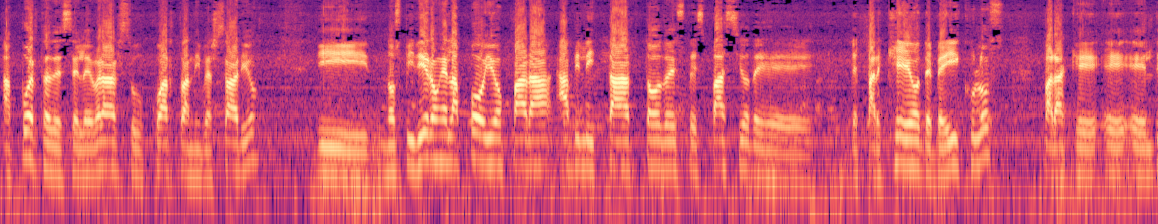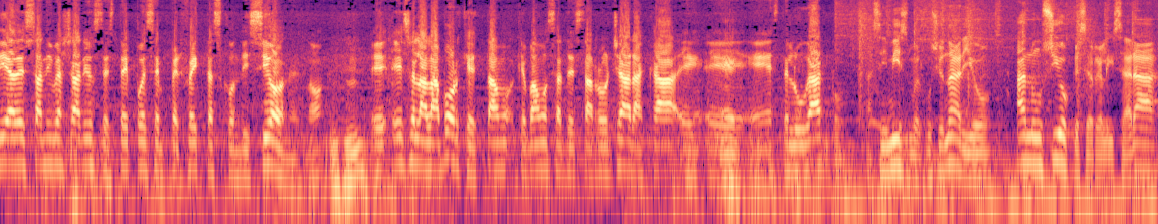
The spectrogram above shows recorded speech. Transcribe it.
a puerta de celebrar su cuarto aniversario y nos pidieron el apoyo para habilitar todo este espacio de, parqueo de vehículos para que eh, el día de su aniversario se esté pues en perfectas condiciones, ¿no? esa es la labor que, estamos, que vamos a desarrollar acá en este lugar. Asimismo, el funcionario anunció que se realizará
